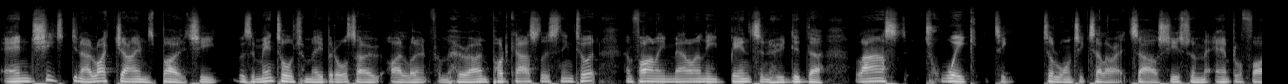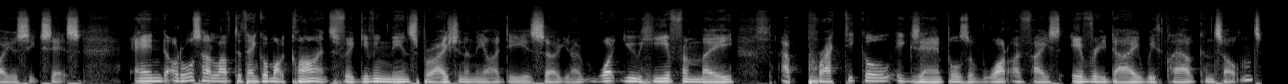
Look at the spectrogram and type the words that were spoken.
and she's you know like James both. She was a mentor to me, but also I learnt from her own podcast listening to it. And finally, Melanie Benson, who did the last tweak to to launch Accelerate Sales. She's from Amplify Your Success. And I'd also love to thank all my clients for giving the inspiration and the ideas. So, you know, what you hear from me are practical examples of what I face every day with cloud consultants,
